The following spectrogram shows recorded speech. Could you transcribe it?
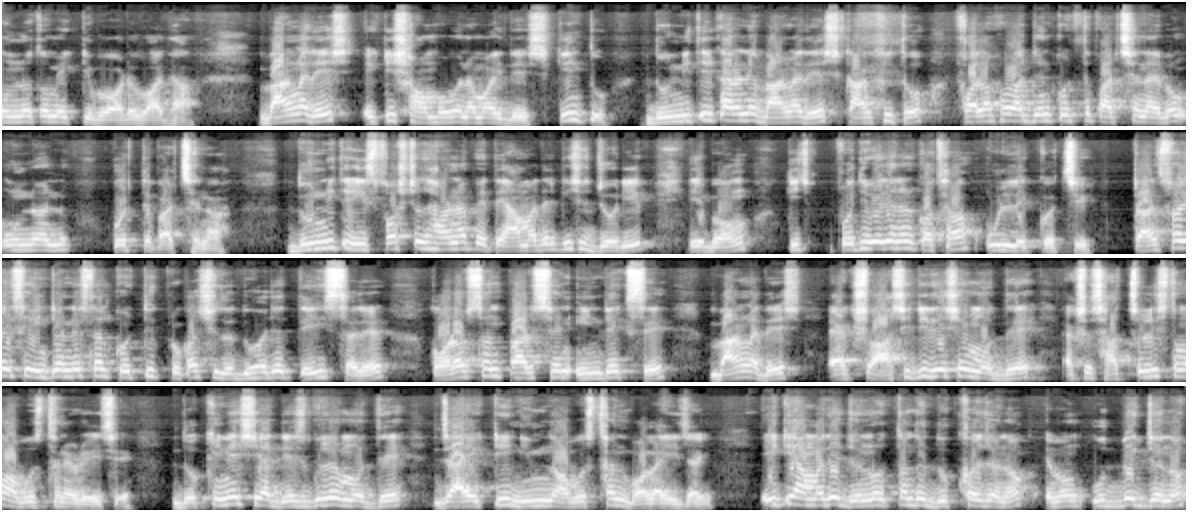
অন্যতম একটি বড় বাধা। বাংলাদেশ একটি সম্ভাবনাময় দেশ, কিন্তু দুর্নীতির কারণে বাংলাদেশ কাঙ্ক্ষিত ফলাফল অর্জন করতে পারছে না এবং উন্নয়ন করতে পারছে না। দুর্নীতির স্পষ্ট ধারণা পেতে আমাদের কিছু জরিপ এবং কিছু প্রতিবেদনের কথা উল্লেখ করছি। ট্রান্সপারেন্সি ইন্টারন্যাশনাল কর্তৃক প্রকাশিত দু হাজার তেইশ সালের করাপশন পার্সেন্ট ইন্ডেক্সে বাংলাদেশ একশো আশিটি দেশের মধ্যে একশো সাতচল্লিশতম অবস্থানে রয়েছে। দক্ষিণ এশিয়ার দেশগুলোর মধ্যে যা একটি নিম্ন অবস্থান বলাই যায়। এটি আমাদের জন্য অত্যন্ত দুঃখজনক এবং উদ্বেগজনক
